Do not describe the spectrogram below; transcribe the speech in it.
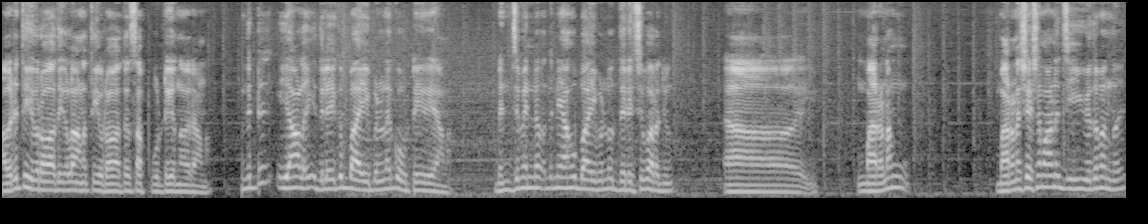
അവർ തീവ്രവാദികളാണ് തീവ്രവാദത്തെ സപ്പോർട്ട് ചെയ്യുന്നവരാണ്. എന്നിട്ട് ഇയാൾ ഇതിലേക്ക് ബൈബിളിനെ കോട്ട് ചെയ്യുകയാണ്. ബെഞ്ചമിൻ നെതന്യാഹു ബൈബിളിനെ ഉദ്ധരിച്ച് പറഞ്ഞു മരണം മരണശേഷമാണ് ജീവിതമെന്ന്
